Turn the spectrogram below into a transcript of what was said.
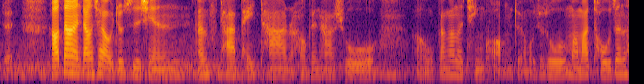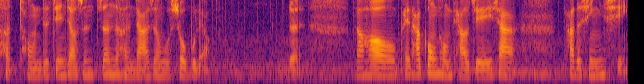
对，然后当然当下我就是先安抚他，陪他，然后跟他说：呃我刚刚的情况，对我就说妈妈头真的很痛，你的尖叫声真的很大声，我受不了。对，然后陪他共同调节一下他的心情。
